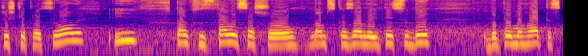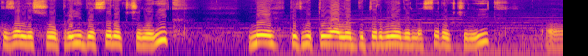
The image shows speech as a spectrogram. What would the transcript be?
трішки працювали. І так сталося, що нам сказали йти сюди, допомагати. Сказали, що приїде 40 чоловік. Ми підготували бутерброди на 40 чоловік. А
